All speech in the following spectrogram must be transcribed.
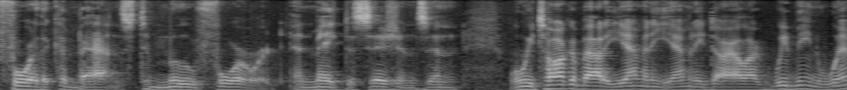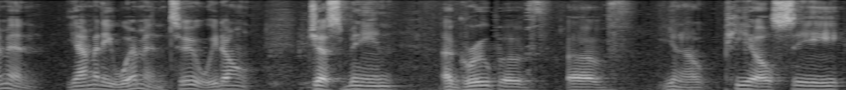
for the combatants to move forward and make decisions. And when we talk about a Yemeni Yemeni dialogue, we mean women, Yemeni women too. We don't just mean a group of of you know PLC,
